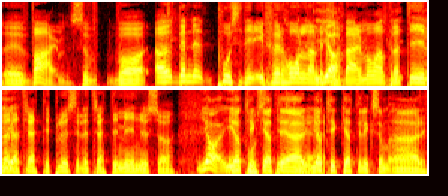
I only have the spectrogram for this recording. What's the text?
eh, varm Så vad, ja, den är positiv i förhållande ja. till värme Om alternativen ja. är 30 plus eller 30 minus så Ja, jag tycker att det är, jag tycker att det liksom är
